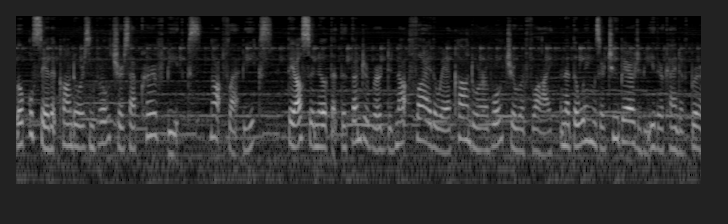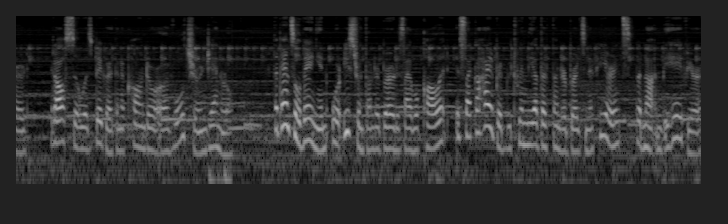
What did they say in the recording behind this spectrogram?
Locals say that condors and vultures have curved beaks, not flat beaks. They also note that the thunderbird did not fly the way a condor or vulture would fly, and that the wings are too bare to be either kind of bird. It also was bigger than a condor or a vulture in general. The Pennsylvanian, or eastern thunderbird as I will call it, is like a hybrid between the other thunderbirds in appearance, but not in behavior.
